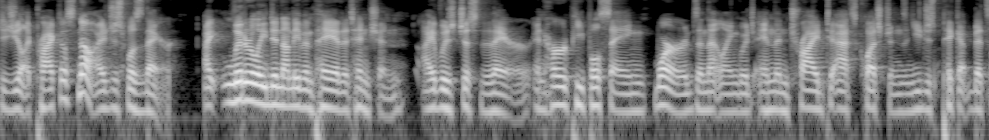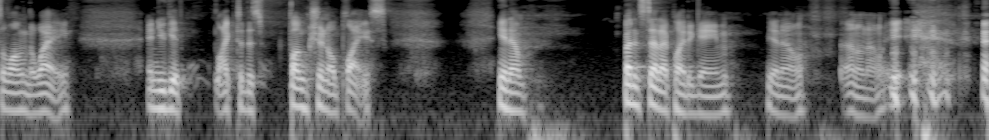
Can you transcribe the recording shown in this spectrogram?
did you like practice? No, I just was there. I literally did not even pay it attention. I was just there and heard people saying words in that language and then tried to ask questions and you just pick up bits along the way and you get like to this functional place. You know. But instead I played a game, you know. I don't know.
